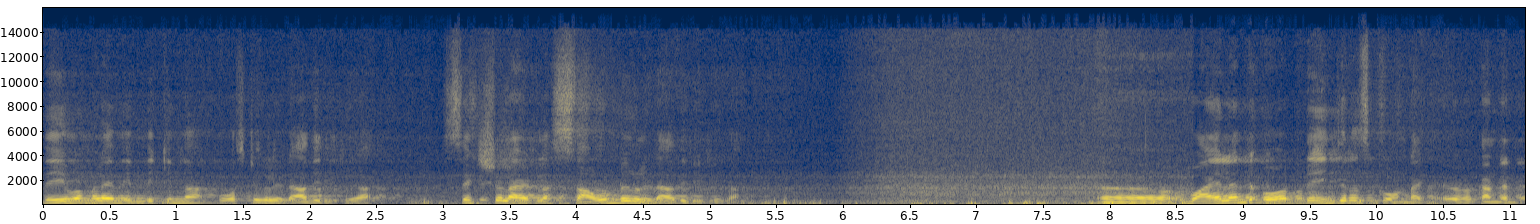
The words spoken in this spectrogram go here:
ദൈവങ്ങളെ നിന്ദിക്കുന്ന പോസ്റ്റുകൾ ഇടാതിരിക്കുക. സെക്ഷൽ ആയിട്ടുള്ള സൗണ്ടുകൾ ഇടാതിരിക്കുക. Violent or dangerous contact content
